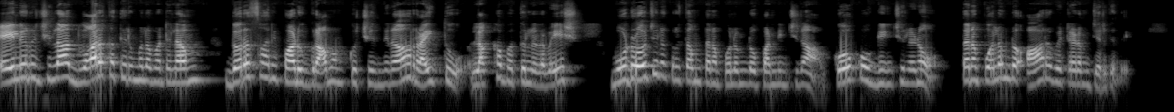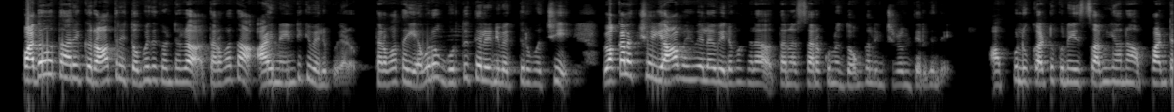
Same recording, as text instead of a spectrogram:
ఏలూరు జిల్లా ద్వారక తిరుమల మండలం దొరసారిపాడు గ్రామంకు చెందిన రైతు లక్కబత్తుల రమేష్ మూడు రోజుల క్రితం తన పొలంలో పండించిన కోకో గింజలను తన పొలంలో ఆరబెట్టడం జరిగింది. పదవ తారీఖు రాత్రి తొమ్మిది గంటల తర్వాత ఆయన ఇంటికి వెళ్ళిపోయాడు. తర్వాత ఎవరో గుర్తు తెలియని వ్యక్తులు వచ్చి ఒక లక్ష యాభై వేల విలువ గల తన సరుకును దొంగలించడం జరిగింది. అప్పులు కట్టుకునే సమయాన పంట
